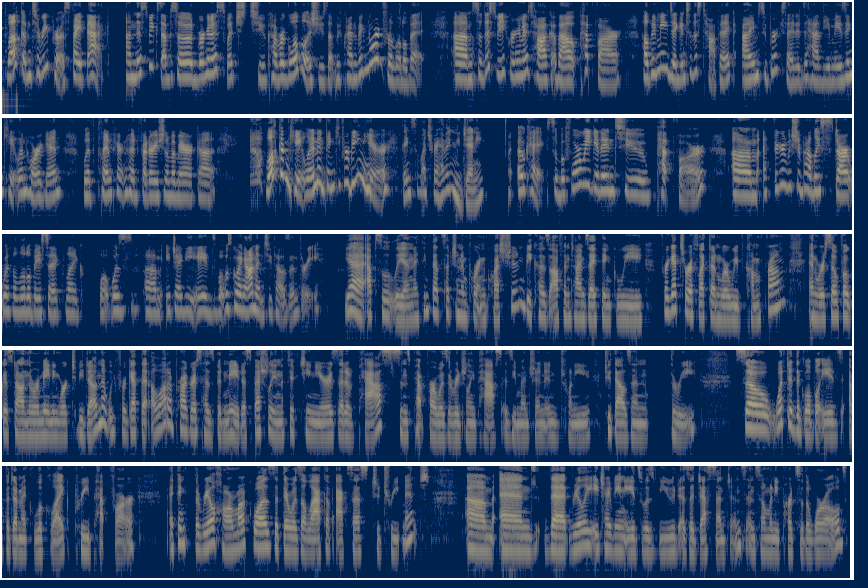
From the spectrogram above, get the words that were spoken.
Welcome to Repros Fight Back. On this week's episode, we're going to switch to cover global issues that we've kind of ignored for a little bit. Um, so, this week, we're going to talk about PEPFAR. Helping me dig into this topic, I'm super excited to have the amazing Caitlin Horrigan with Planned Parenthood Federation of America. Welcome, Caitlin, and thank you for being here. Thanks so much for having me, Jennie. Okay, so before we get into PEPFAR, um, I figured we should probably start with a little basic, like, what was um, HIV/AIDS? What was going on in 2003? Yeah, absolutely. And I think that's such an important question because oftentimes I think we forget to reflect on where we've come from and we're so focused on the remaining work to be done that we forget that a lot of progress has been made, especially in the 15 years that have passed since PEPFAR was originally passed, as you mentioned, in 20, 2003. So, what did the global AIDS epidemic look like pre PEPFAR? I think the real hallmark was that there was a lack of access to treatment. Um, and that really HIV and AIDS was viewed as a death sentence in so many parts of the world.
